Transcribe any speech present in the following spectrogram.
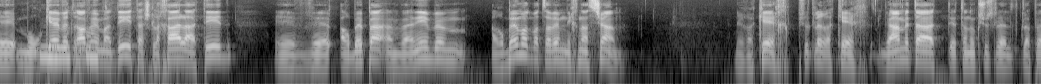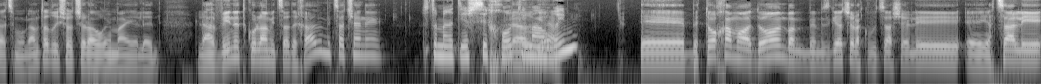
אה, מורכבת, נכון. רב-ממדית, השלכה על העתיד, אה, והרבה פעמים, ואני בהרבה מאוד מצבים נכנס שם. לרכך, פשוט לרכך, גם את, ה, את הנוקשות של הילד כלפי עצמו, גם את הדרישות של ההורים מהילד, להבין את כולם מצד אחד, ומצד שני, זאת אומרת, יש שיחות עם להרגיע. ההורים? Uh, בתוך המועדון, במ- במסגרת של הקבוצה שלי, uh, יצא לי,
